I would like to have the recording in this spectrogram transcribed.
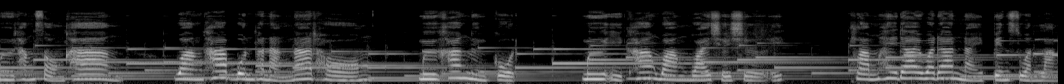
มือทั้งสองข้าง วางทาบบนผนังหน้าท้อง มือข้างหนึ่งกด มืออีกข้างวางไว้เฉยๆ คลำให้ได้ว่าด้านไหนเป็นส่วนหลัง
